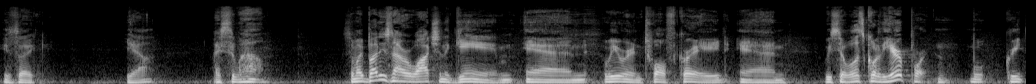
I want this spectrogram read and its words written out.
He's like, yeah. I said, well, so my buddies and I were watching the game, and we were in 12th grade, and we said, well, let's go to the airport and we'll greet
